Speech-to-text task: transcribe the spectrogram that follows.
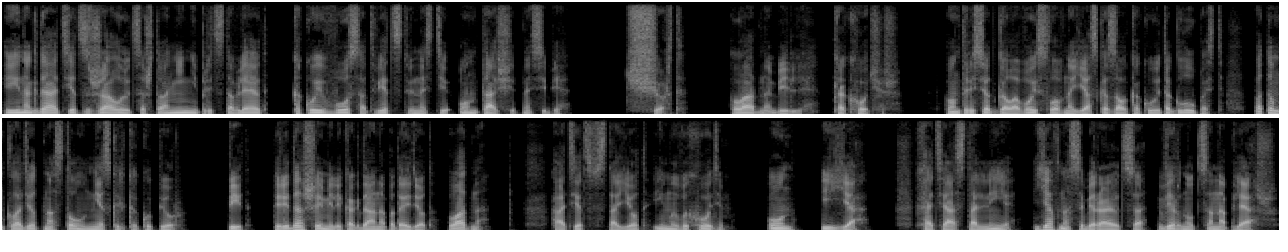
и иногда отец жалуется, что они не представляют, какой воз ответственности он тащит на себе. Чёрт. Ладно, Билли, как хочешь. Он трясет головой, словно я сказал какую-то глупость, потом кладет на стол несколько купюр. «Пит, передашь Эмили, когда она подойдет, ладно?» Отец встает, и мы выходим. Он и я. Хотя остальные явно собираются вернуться на пляж.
